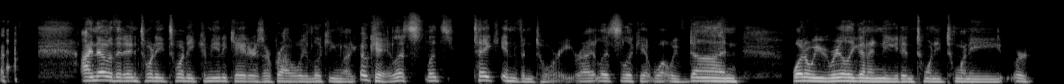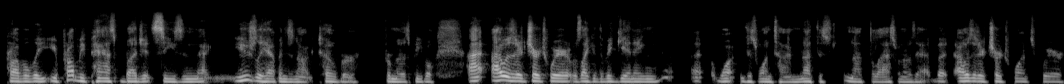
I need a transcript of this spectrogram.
I know that in 2020 communicators are probably looking like, okay, let's let's take inventory, right? Let's look at what we've done. What are we really going to need in 2020? Or probably you probably past budget season. That usually happens in October for most people. I, I was at a church where it was like at the beginning, uh, one, this one time, not this, not the last one I was at, but I was at a church once where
